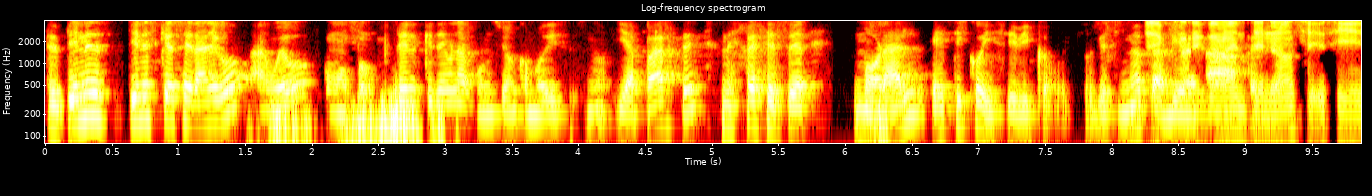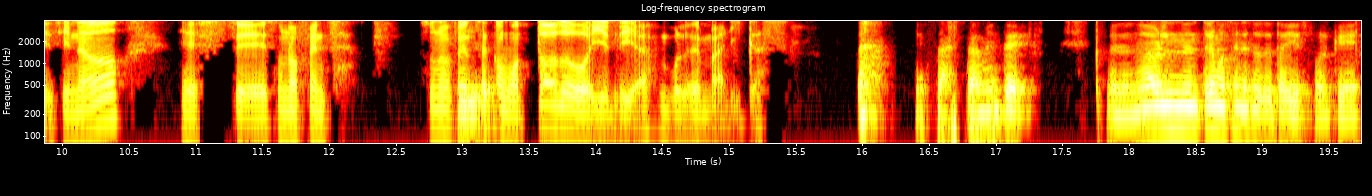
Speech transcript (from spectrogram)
Te tienes, tienes que hacer algo a huevo, como tiene que tener una función, como dices, ¿no? Y aparte, debe de ser moral, ético y cívico, porque si no también... Exactamente, ah, ¿no? Si, si, si no, este, es una ofensa. Es una ofensa como todo hoy en día, bole de maricas. Exactamente. Pero no, entremos en esos detalles porque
